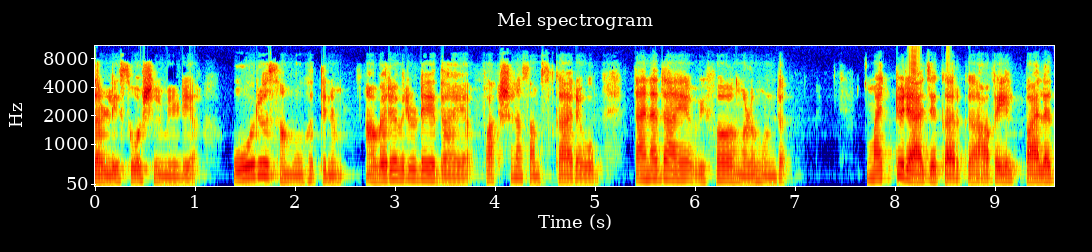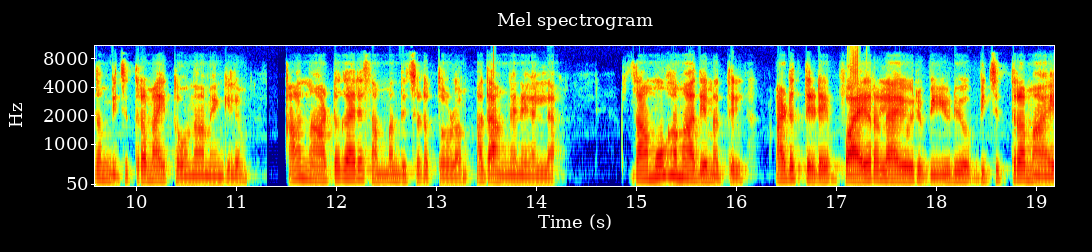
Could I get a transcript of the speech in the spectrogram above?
തള്ളി സോഷ്യൽ മീഡിയ ഓരോ സമൂഹത്തിനും അവരവരുടേതായ ഭക്ഷണ സംസ്കാരവും തനതായ വിഭവങ്ങളും ഉണ്ട്. മറ്റു രാജ്യക്കാർക്ക് അവയിൽ പലതും വിചിത്രമായി തോന്നാമെങ്കിലും ആ നാട്ടുകാരെ സംബന്ധിച്ചിടത്തോളം അത് അങ്ങനെയല്ല. സമൂഹ മാധ്യമത്തിൽ അടുത്തിടെ വൈറലായ ഒരു വീഡിയോ വിചിത്രമായ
